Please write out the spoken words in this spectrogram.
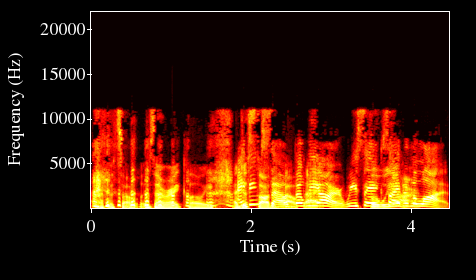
episode. Is that right, Chloe? I just I thought so, about but that. we are. We say but excited we a lot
